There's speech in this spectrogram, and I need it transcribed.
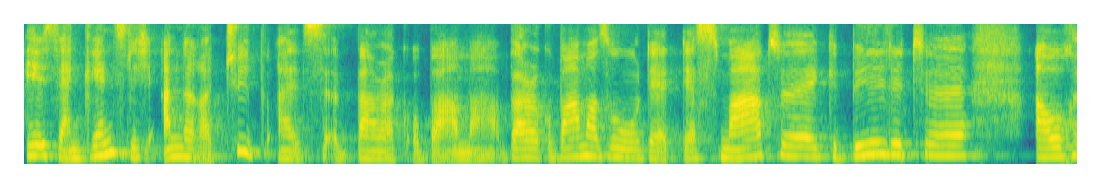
er ist ja ein gänzlich anderer Typ als Barack Obama. Barack Obama so der, der smarte, gebildete, auch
